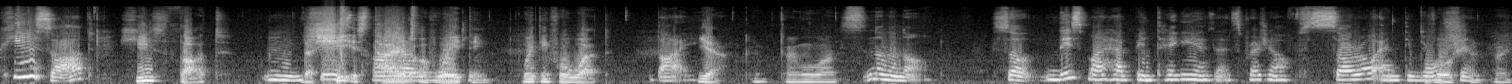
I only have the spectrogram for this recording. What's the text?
He thought He thought mm, that she is tired of waiting. Waiting for what? Die. Yeah. Can, can we move on? No, no, no. So this might have been taken as an expression of sorrow and devotion. Devotion, right?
